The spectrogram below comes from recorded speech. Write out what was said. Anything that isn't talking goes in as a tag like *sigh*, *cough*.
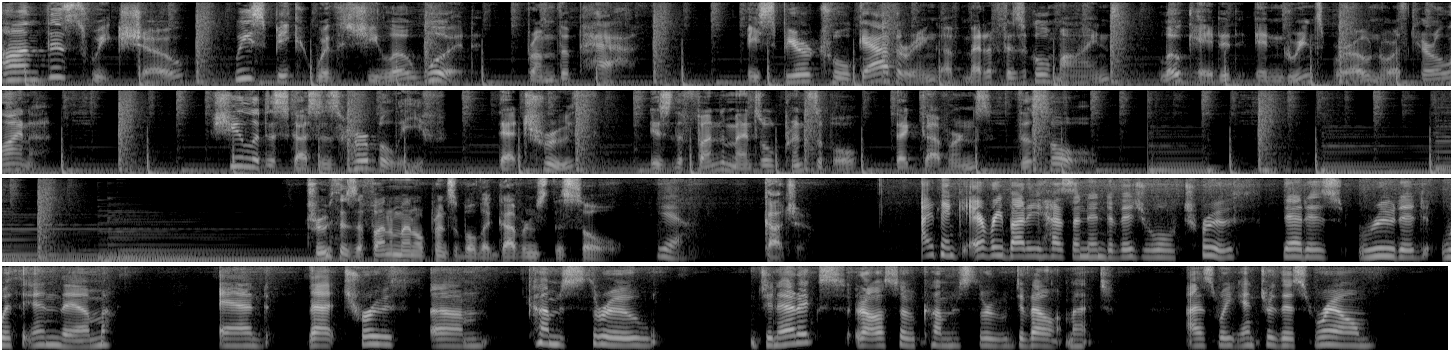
On this week's show, we speak with Sheila Wood from The Path, a spiritual gathering of metaphysical minds located in Greensboro, North Carolina. Sheila discusses her belief that truth is the fundamental principle that governs the soul. Truth is a fundamental principle that governs the soul. Yeah. Gotcha. I think everybody has an individual truth that is rooted within them, and that truth um, comes through genetics. It also comes through development. As we enter this realm,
